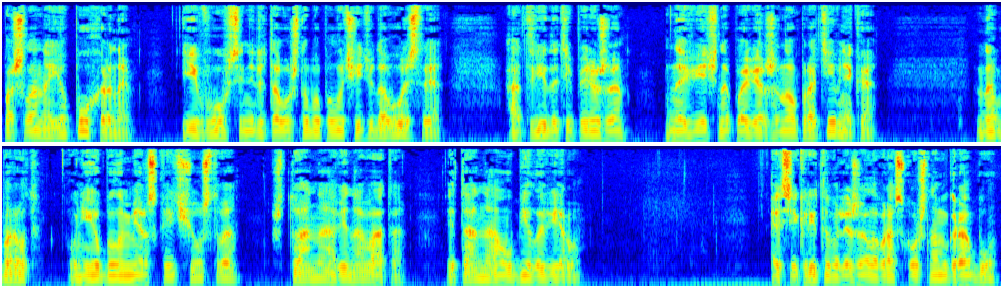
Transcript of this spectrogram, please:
пошла на ее похороны, и вовсе не для того, чтобы получить удовольствие, от вида теперь уже навечно поверженного противника. Наоборот, у нее было мерзкое чувство, что она виновата. Это она убила Веру. А лежала в роскошном гробу,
